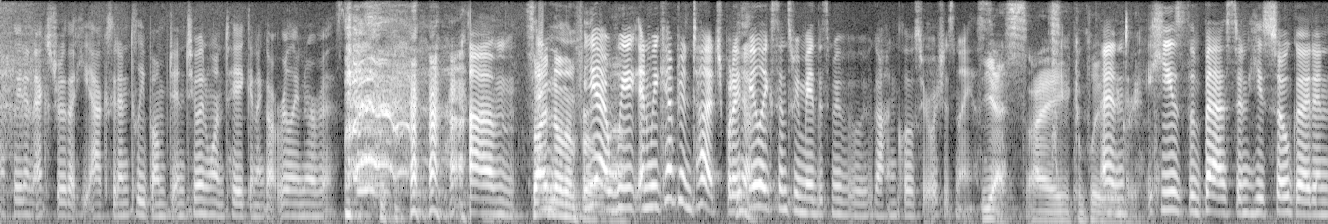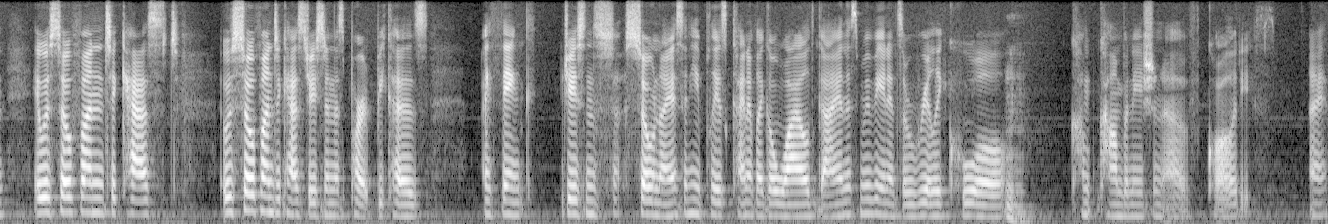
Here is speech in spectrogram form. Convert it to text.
I played an extra that he accidentally bumped into in one take, and I got really nervous. So I'd known them for yeah, a while. we and we kept in touch. But I Yeah. feel like since we made this movie, we've gotten closer, which is nice. Yes, I completely and agree. And he's the best and he's so good and it was so fun to cast it was so fun to cast jason in this part because i think jason's so nice and he plays kind of like a wild guy in this movie and it's a really cool Mm-hmm. com- combination of qualities I,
